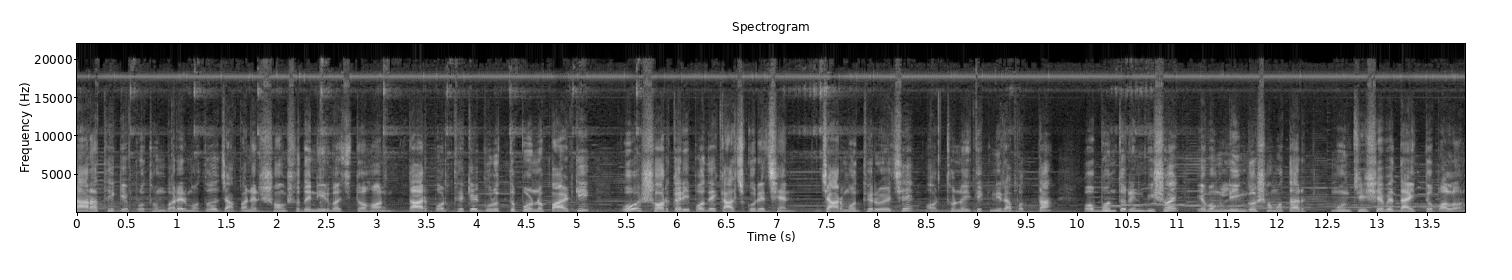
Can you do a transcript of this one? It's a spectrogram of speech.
নারা থেকে প্রথমবারের মতো জাপানের সংসদে নির্বাচিত হন। তারপর থেকে গুরুত্বপূর্ণ পার্টি ও সরকারি পদে কাজ করেছেন, যার মধ্যে রয়েছে অর্থনৈতিক নিরাপত্তা, অভ্যন্তরীণ বিষয় এবং লিঙ্গ সমতার মন্ত্রী হিসেবে দায়িত্ব পালন।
